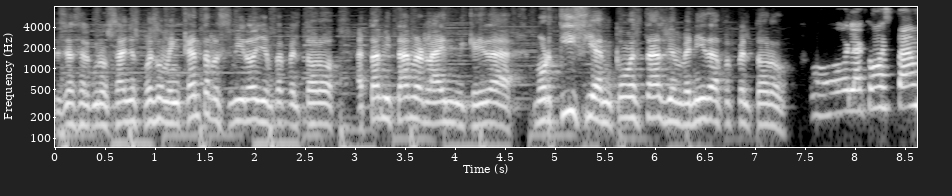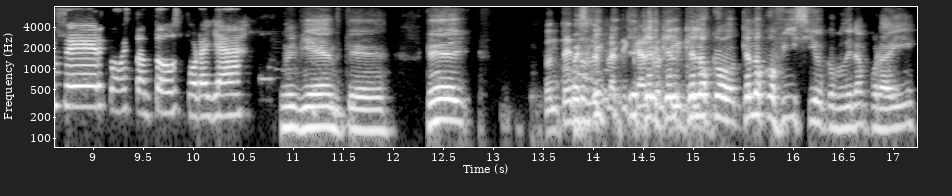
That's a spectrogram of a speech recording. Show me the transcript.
desde hace algunos años, por eso me encanta recibir hoy en Pepe el Toro a Tammy Tamerline, mi querida Mortician, ¿cómo estás? Bienvenida Pepe el Toro. Hola, ¿cómo están, Fer? ¿Cómo están todos por allá? Muy bien, que, que Contentos pues, de qué, platicar qué- qué- qué loco, qué loco oficio, como dirán por ahí.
